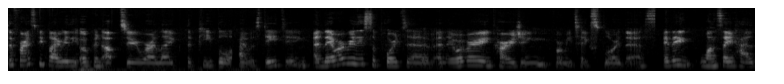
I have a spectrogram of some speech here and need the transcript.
the first people I really opened up to were like the people I was dating, and they were really supportive, and they were very encouraging for me to explore this. I think once I had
